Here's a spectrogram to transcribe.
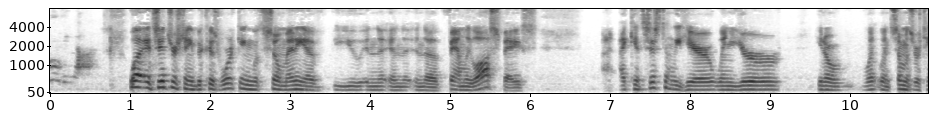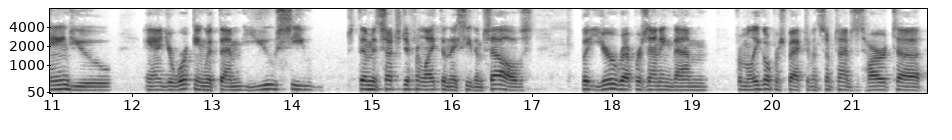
moving on. Well, it's interesting because working with so many of you in the in the in the family law space, I, consistently hear when you're, you know, when when someone's retained you and you're working with them, you see them in such a different light than they see themselves, but you're representing them from a legal perspective, and sometimes it's hard to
